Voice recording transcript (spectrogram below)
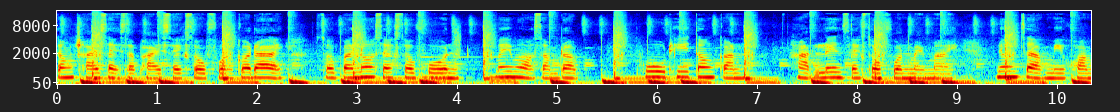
ต้องใช้สายสะพายแซกโซโฟนก็ได้ โซปราโนแซกโซโฟนไม่เหมาะสำหรับ ผู้ที่ต้องการหัดเล่นแซกโซโฟนใหม่ ๆ เนื่องจากมีความ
